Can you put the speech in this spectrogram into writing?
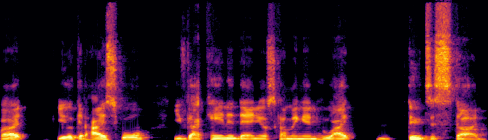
But you look at high school, you've got Kahnen Daniels coming in, who I, dude's a stud.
